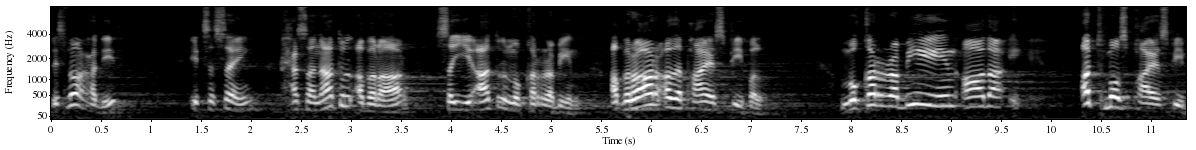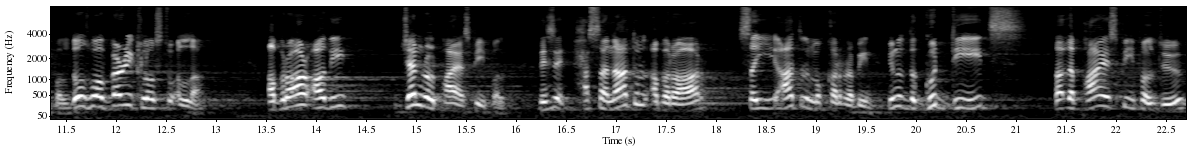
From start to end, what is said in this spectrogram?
It's not a hadith, it's a saying Hasanatul Abrar Sayyiatul Muqarrabin. Abrar are the pious people. Muqarrabin are the utmost pious people, those who are very close to Allah. Abrar are the general pious people. They say, Hasanatul Abrar, Sayyatul Muqarrabin. You know, the good deeds that the pious people do,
